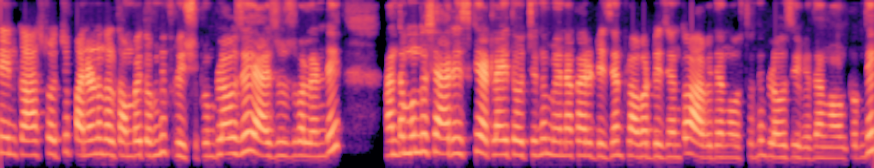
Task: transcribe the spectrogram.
దీని కాస్ట్ వచ్చి పన్నెండు వందల తొంభై తొమ్మిది free shipping blouse as usual అండి. అంత ముందు ఎట్లా కి వచ్చిందో మీనాకారి డిజైన్ ఫ్లవర్ డిజైన్తో ఆ విధంగా వస్తుంది. బ్లౌజ్ ఈ విధంగా ఉంటుంది.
